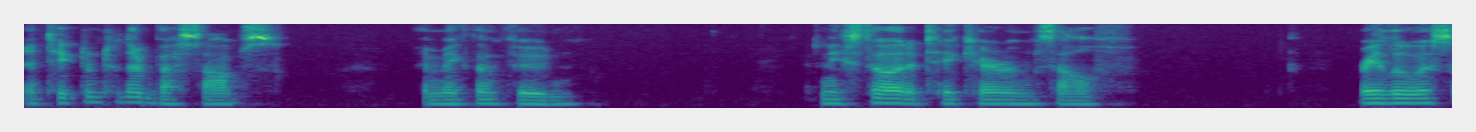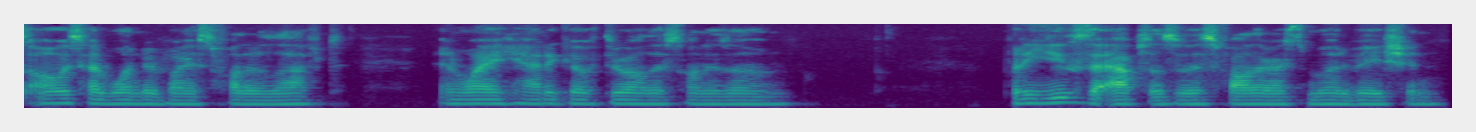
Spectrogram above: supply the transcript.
and take them to their bus stops and make them food. And he still had to take care of himself. Ray Lewis always had wondered why his father left and why he had to go through all this on his own. But he used the absence of his father as motivation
